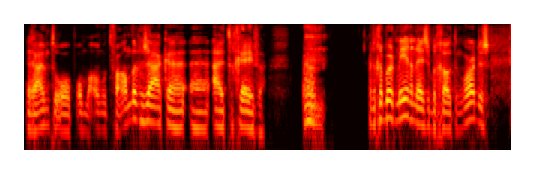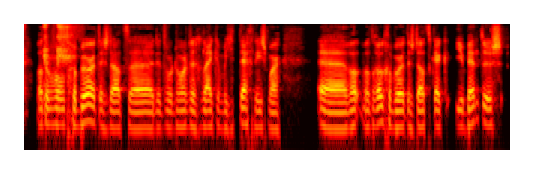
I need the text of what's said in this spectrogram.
ruimte op om, om het voor andere zaken eh, uit te geven. Er gebeurt meer in deze begroting hoor. Dus wat er bijvoorbeeld gebeurt is dat, dit wordt, wordt gelijk een beetje technisch, maar wat, wat er ook gebeurt is dat, kijk, je bent dus,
